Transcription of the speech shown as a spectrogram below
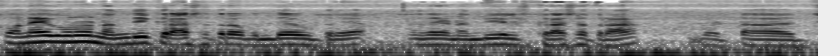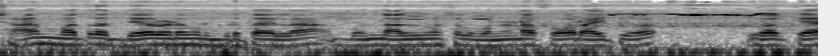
ಕೊನೆಗೂ ನಂದಿ ಕ್ರಾಸ್ ಹತ್ರ ಬಂದೇ ಬಿಟ್ರಿ. ಅಂದರೆ ನಂದಿ ಹಿಲ್ಸ್ ಕ್ರಾಸ್ ಹತ್ರ. ಬಟ್ ಚಾಮ್ ಮಾತ್ರ ದೇವರೊಳಗೂ ಬಿಡ್ತಾ ಇಲ್ಲ. ಬಂದು ಆಲ್ಮೋಸ್ಟ್ ಅಲ್ಲಿ ಒನ್ ಆ್ಯಂಡ್ ಹಾಫ್ ಅವರ್ ಆಯ್ತು. ಇವಾಗೆ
